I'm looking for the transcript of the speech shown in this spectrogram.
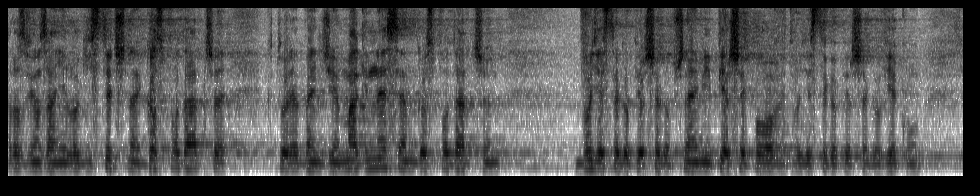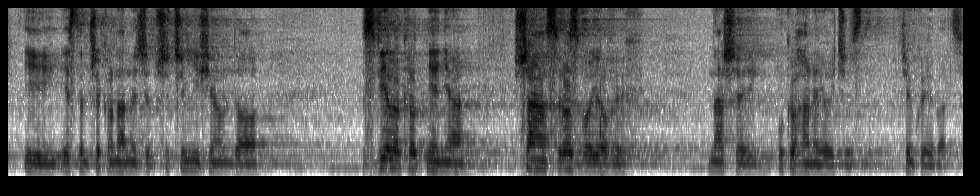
rozwiązanie logistyczne, gospodarcze, które będzie magnesem gospodarczym XXI, przynajmniej pierwszej połowy XXI wieku i jestem przekonany, że przyczyni się do zwielokrotnienia szans rozwojowych naszej ukochanej ojczyzny. Dziękuję bardzo.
